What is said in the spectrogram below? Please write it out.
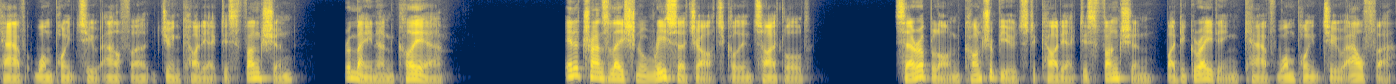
CAV 1.2 alpha during cardiac dysfunction remain unclear. In a translational research article entitled Cereblon contributes to cardiac dysfunction by degrading CAV 1.2 alpha.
